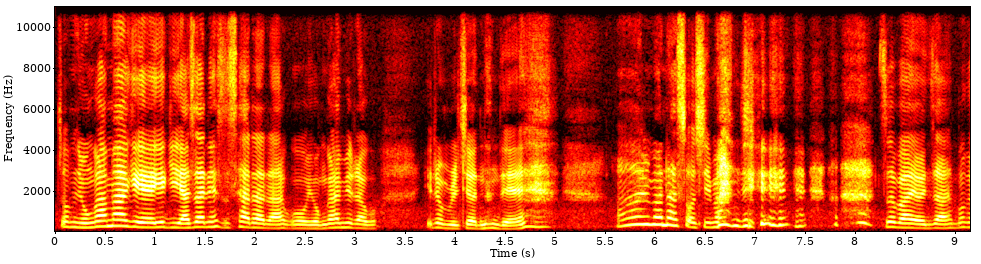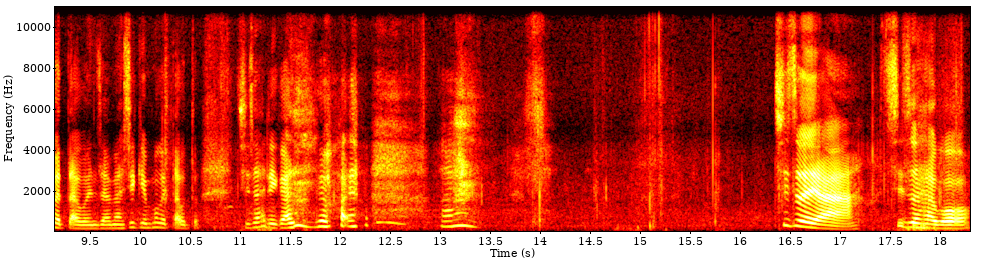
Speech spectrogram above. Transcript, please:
좀 용감하게 여기 야산에서 살아라고 용감이라고 이름을 지었는데 아, 얼마나 소심한지. 저 봐요. 이제 먹었다고 이제 맛있게 먹었다고 또 지자리 가는 거 봐요. 아. 치즈야. 치즈하고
